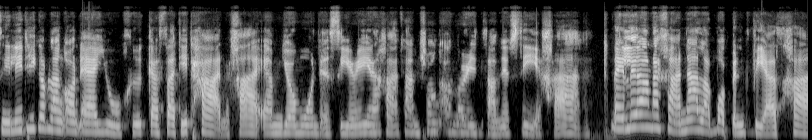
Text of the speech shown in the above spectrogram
ซีรีส์ที่กำลังออนแอร์อยู่คือกษัตริย์ฐานค่ะ Am Your Moon The Series นะคะ ทางช่องอมริน34ค่ะ ในเรื่องนะคะ น่ารับบทเป็นเฟียสค่ะ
